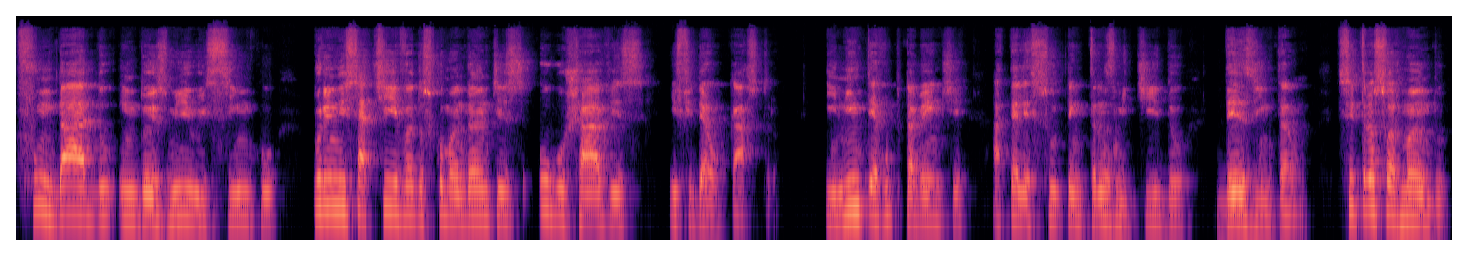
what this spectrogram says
fundado em 2005 por iniciativa dos comandantes Hugo Chávez e Fidel Castro. Ininterruptamente, a Telesur tem transmitido desde então, se transformando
